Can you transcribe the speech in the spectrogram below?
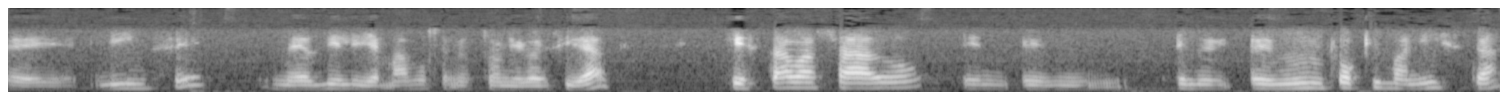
eh, LINCE, MEDLI le llamamos en nuestra universidad, que está basado en, un enfoque humanista,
